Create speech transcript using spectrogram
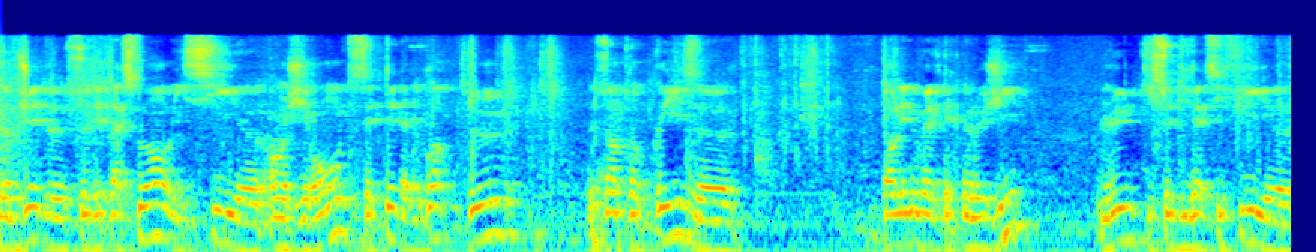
L'objet de ce déplacement ici euh, en Gironde, c'était d'aller voir deux entreprises euh, dans les nouvelles technologies. L'une qui se diversifie euh,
